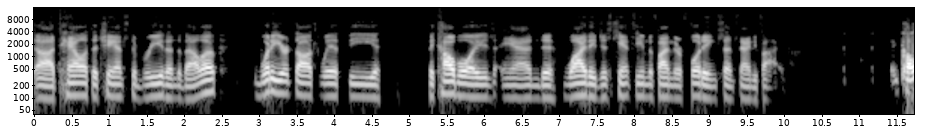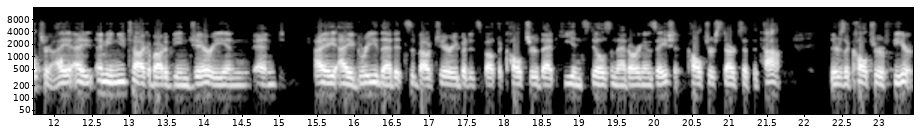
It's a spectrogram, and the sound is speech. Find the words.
uh, talent a chance to breathe and develop. What are your thoughts with the the Cowboys and why they just can't seem to find their footing since '95? culture. I, I I mean, you talk about it being Jerry, and and I I agree that it's about Jerry, but it's about the culture that he instills in that organization. Culture starts at the top. There's a culture of fear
